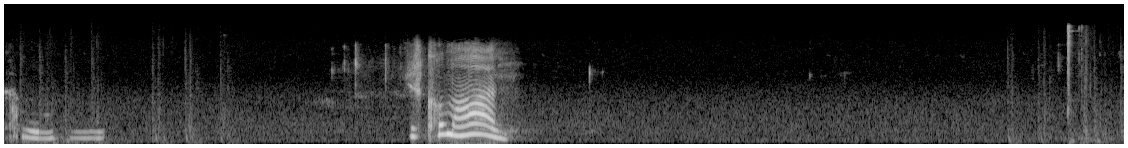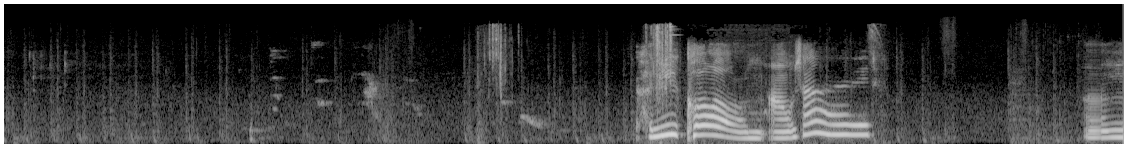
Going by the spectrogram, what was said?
Come on. Just come on. Can you come outside? Um,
